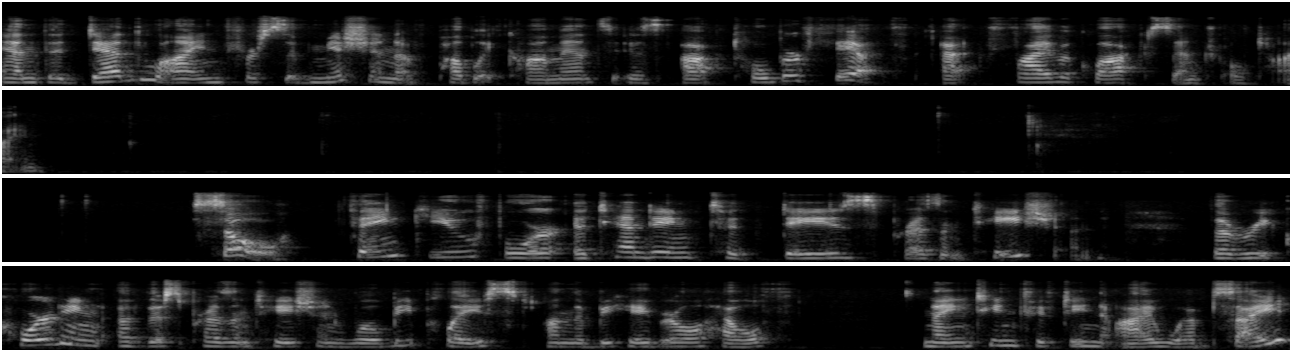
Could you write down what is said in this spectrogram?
And the deadline for submission of public comments is October 5th at 5 o'clock Central Time. So thank you for attending today's presentation. The recording of this presentation will be placed on the Behavioral Health 1915i website.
